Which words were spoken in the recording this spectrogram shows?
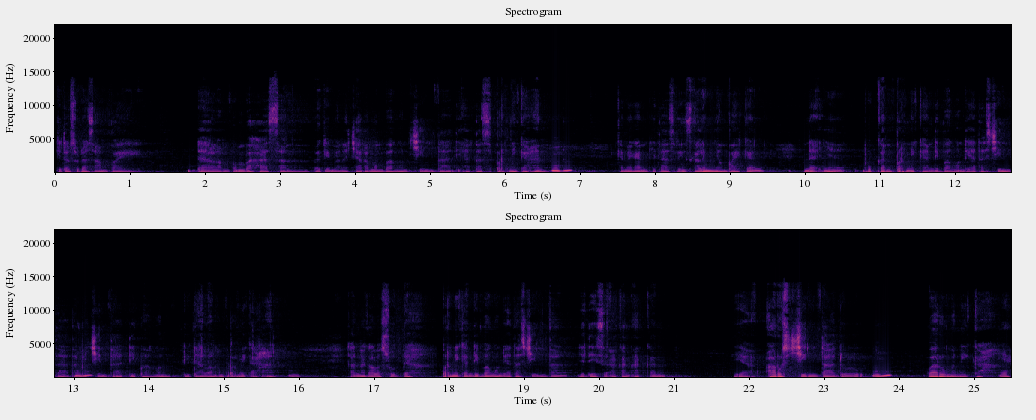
kita sudah sampai dalam pembahasan bagaimana cara membangun cinta di atas pernikahan. Mhm. Karena kan kita sering sekali menyampaikan hendaknya bukan pernikahan dibangun di atas cinta, tapi cinta dibangun di dalam pernikahan. Karena kalau sudah pernikahan dibangun di atas cinta, jadi seakan-akan ya harus cinta dulu Mhm. baru menikah. Ya.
